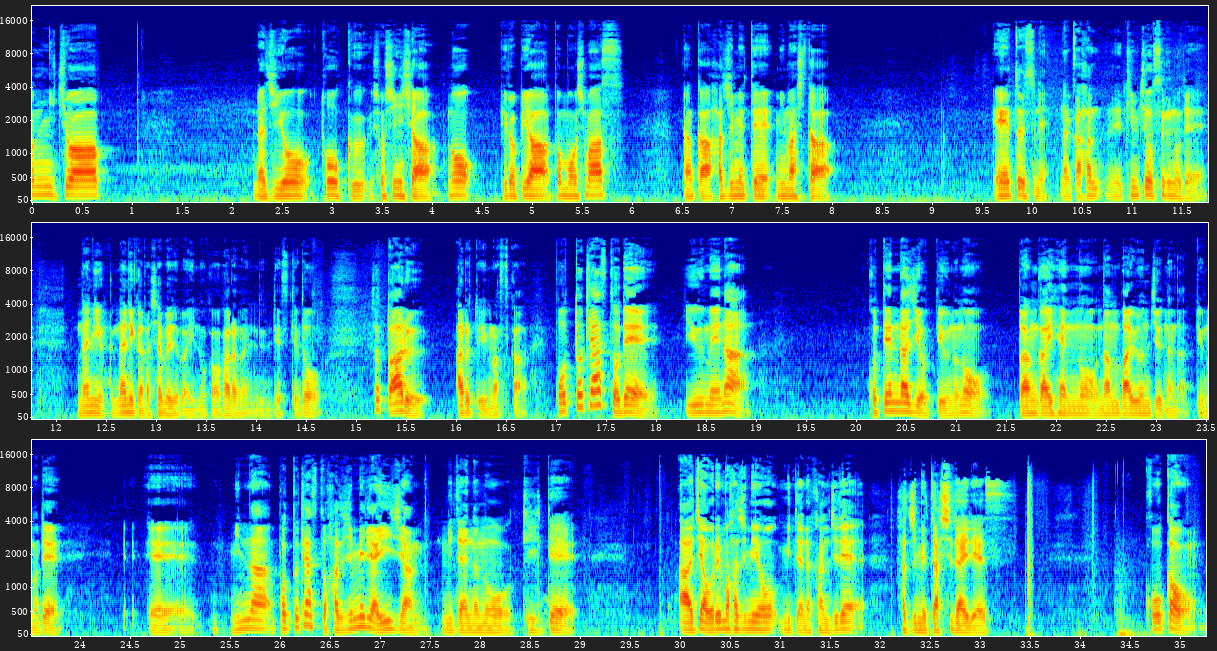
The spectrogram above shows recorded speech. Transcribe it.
こんにちは。ラジオトーク初心者のピロピアと申します。なんか始めてみました。えー、とですね、なんか緊張するので、何を、何から喋ればいいのかわからないんですけど、ちょっとある、あると言いますか、ポッドキャストで有名な古典ラジオっていうのの番外編のナンバー47っていうので、えーみんな、ポッドキャスト始めりゃいいじゃん、みたいなのを聞いて、あ、じゃあ俺も始めよう、みたいな感じで始めた次第です。効果音。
